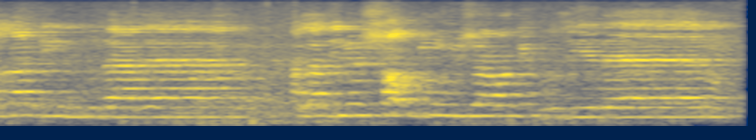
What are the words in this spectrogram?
আল্লাহ দিন বুঝা দেন আল্লাহ দিনের সবগুলো বিষয় আমাকে বুঝিয়ে দেন।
